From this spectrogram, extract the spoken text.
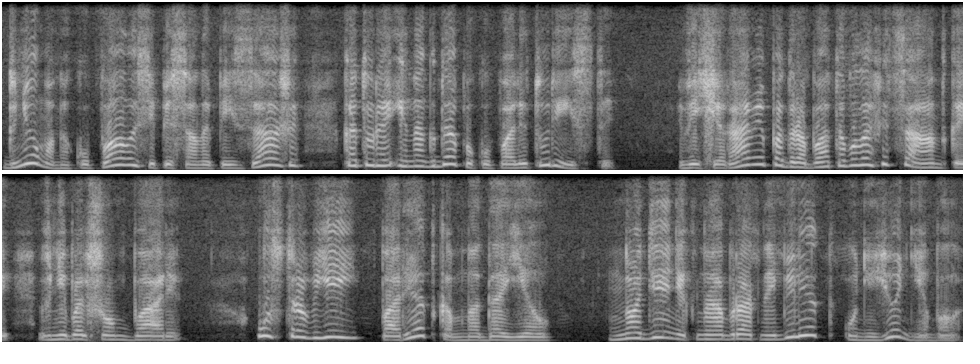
Днем она купалась и писала пейзажи, которые иногда покупали туристы. Вечерами подрабатывала официанткой в небольшом баре. Остров ей порядком надоел, но денег на обратный билет у нее не было.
